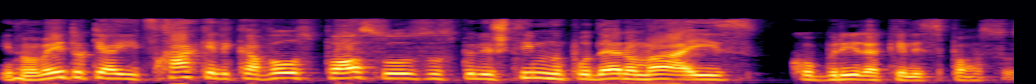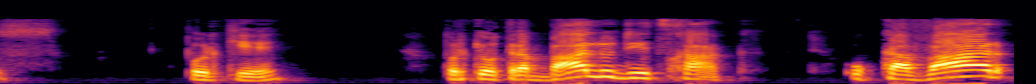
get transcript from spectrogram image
E no momento que a ele cavou os poços, os palestinos não puderam mais cobrir aqueles poços. Por quê? Porque o trabalho de Yitzhak, o cavar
